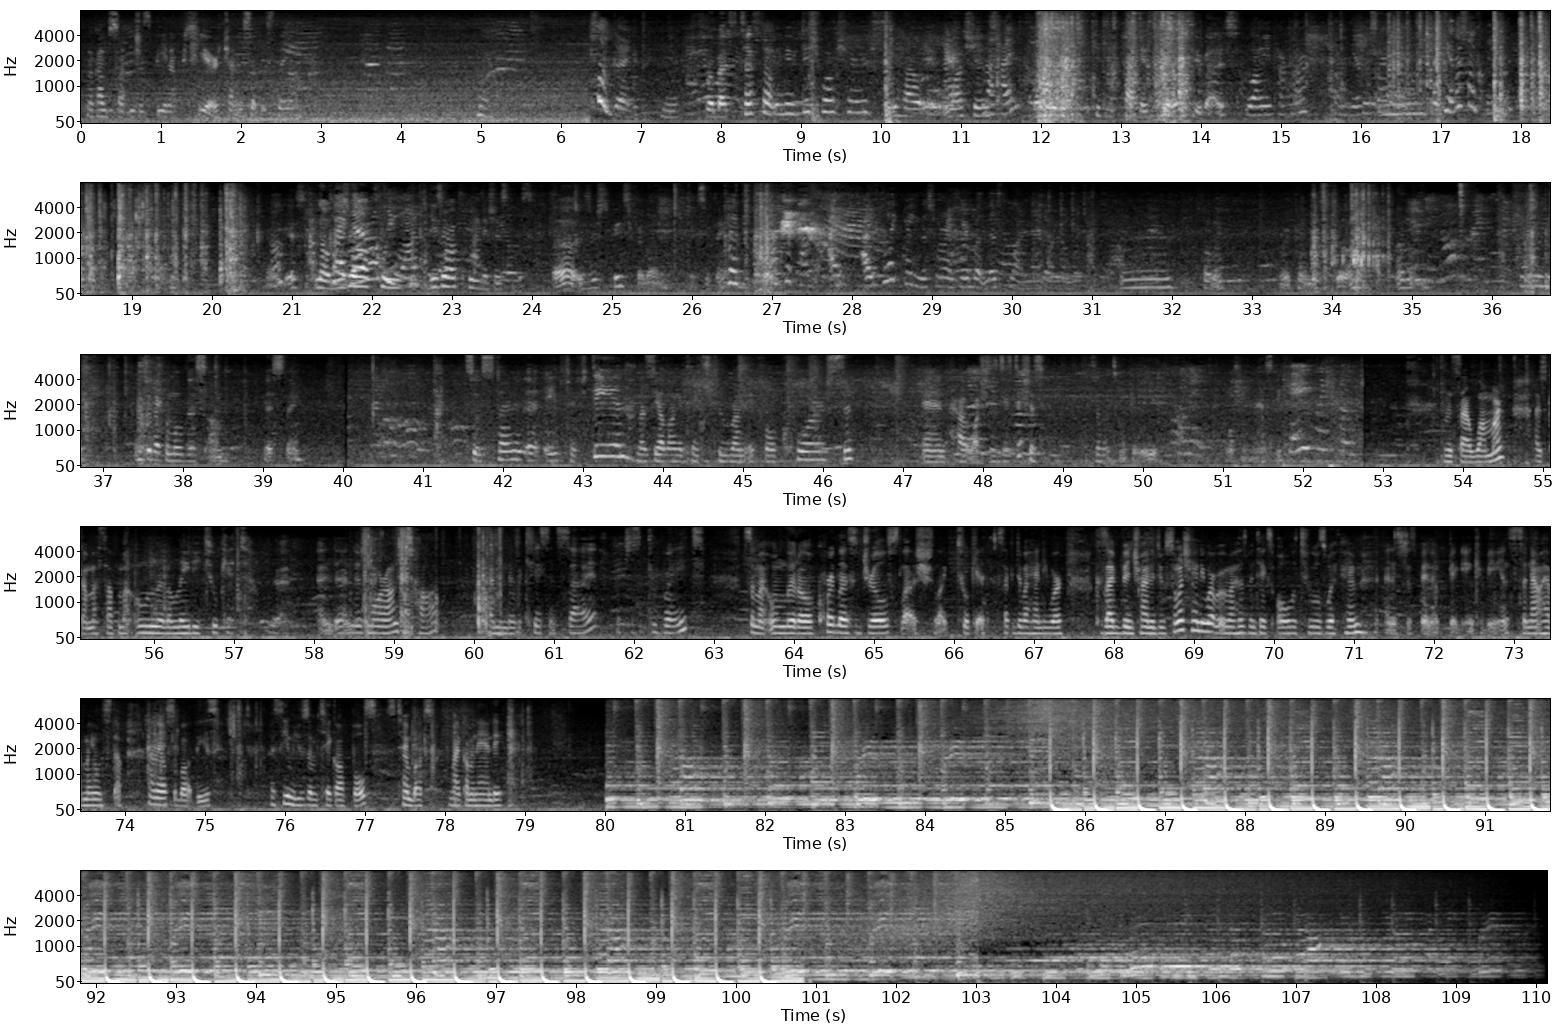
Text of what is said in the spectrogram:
Look, I'm starting just being up here trying to set this thing up. So good. Yeah. We're about to test out the new dishwasher, see how it washes. Let me these packets for you guys. You want me to pack more on the other side? Like the other side clean. Guess. No, these are all don't know if clean. These are all clean dishes. Uh, is there space for them? Makes you think. Cause I, I feel like putting this one right here, but this one I don't know which. Mm, hold on. Where can this go? I don't. know. Let me see if I can move this um this thing. So it started at 8.15. Let's see how long it takes to run a full course and how it washes these dishes. So let's make it read. Inside Walmart. I just got myself my own little lady toolkit. And then there's more on top. I mean, there's a case inside, which is great. So my own little cordless drill slash like toolkit, so I can do my handiwork. Because I've been trying to do so much handiwork, but my husband takes all the tools with him, and it's just been a big inconvenience. So now I have my own stuff. And I also bought these. I see him use them to take off bolts. It's 10 bucks. Might come in handy.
